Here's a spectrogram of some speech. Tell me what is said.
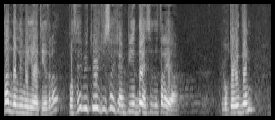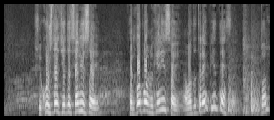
Kanë dallim nga njëra tjetra, po thelbi i tyre është njësoj që janë pije dehëse të treja. E kuptoni idenë? Sikush thotë që të janë njësoj? Dhe po po nuk janë njësoj, ama të treja pije dehëse. Kupton?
